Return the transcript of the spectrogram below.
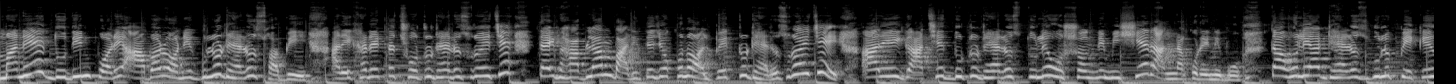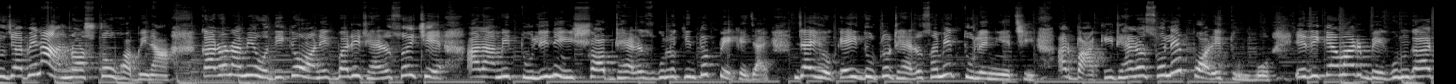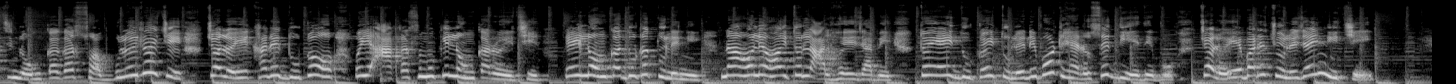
মানে দুদিন পরে আবার অনেকগুলো ঢ্যাঁড়স হবে। আর এখানে একটা ছোট ঢ্যাঁড়স রয়েছে, তাই ভাবলাম বাড়িতে যখন অল্প একটু ঢ্যাঁড়স রয়েছে, আর এই গাছের দুটো ঢ্যাঁড়স তুলে ওর সঙ্গে মিশিয়ে রান্না করে নেব। তাহলে আর ঢ্যাঁড়সগুলো পেকেও যাবে না, আর নষ্টও হবে না। কারণ আমি ওদিকে অনেকবারই ঢ্যাঁড়স হয়েছে, আর আমি তুলিনি, সব ঢ্যাঁড়সগুলো কিন্তু পেকে যায়। যাই হোক, এই দুটো ঢ্যাঁড়স আমি তুলে নিয়েছি। আর বাকি ঢ্যাঁড়স হলে পরে তুলবো। এদিকে আমার বেগুন গাছ, লঙ্কা গাছ সবগুলোই রয়েছে। চলো এখানে দুটো ওই আকাশমুখী লঙ্কা রয়েছে। এই লঙ্কা দুটো তুলে নিই না হলে হয়তো লাল হয়ে যাবে। তো এই দুটোই তুলে নেব ঢ্যাঁড়সে দিয়ে দেব। চলো এবারে চলে যাই নিচে।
